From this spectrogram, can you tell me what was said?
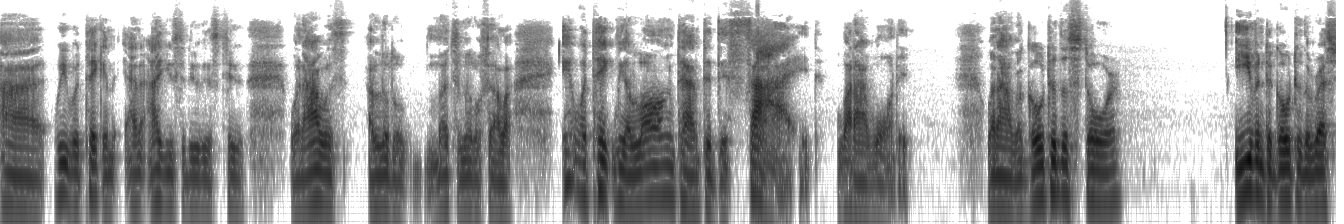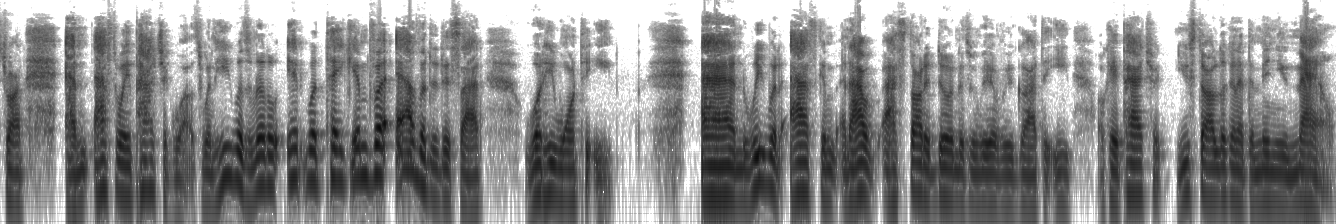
Uh, we were taking, and I used to do this too, when I was a little, much little fella. It would take me a long time to decide what I wanted when I would go to the store, even to go to the restaurant. And that's the way Patrick was. When he was little, it would take him forever to decide what he wanted to eat. And we would ask him, and I, I started doing this whenever we go out to eat. Okay, Patrick, you start looking at the menu now.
